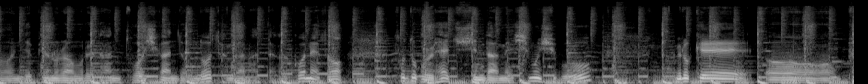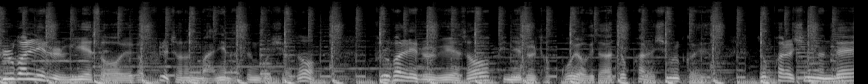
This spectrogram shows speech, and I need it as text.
어, 이제 비누나무를 한 두어 시간 정도 잠가놨다가 꺼내서 소독을 해주신 다음에 심으시고 이렇게 어, 풀 관리를 위해서 여기가 풀이 저는 많이 났던 곳이어서 풀 관리를 위해서 비닐을 덮고 여기다가 쪽파를 심을 거예요. 쪽파를 심는데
